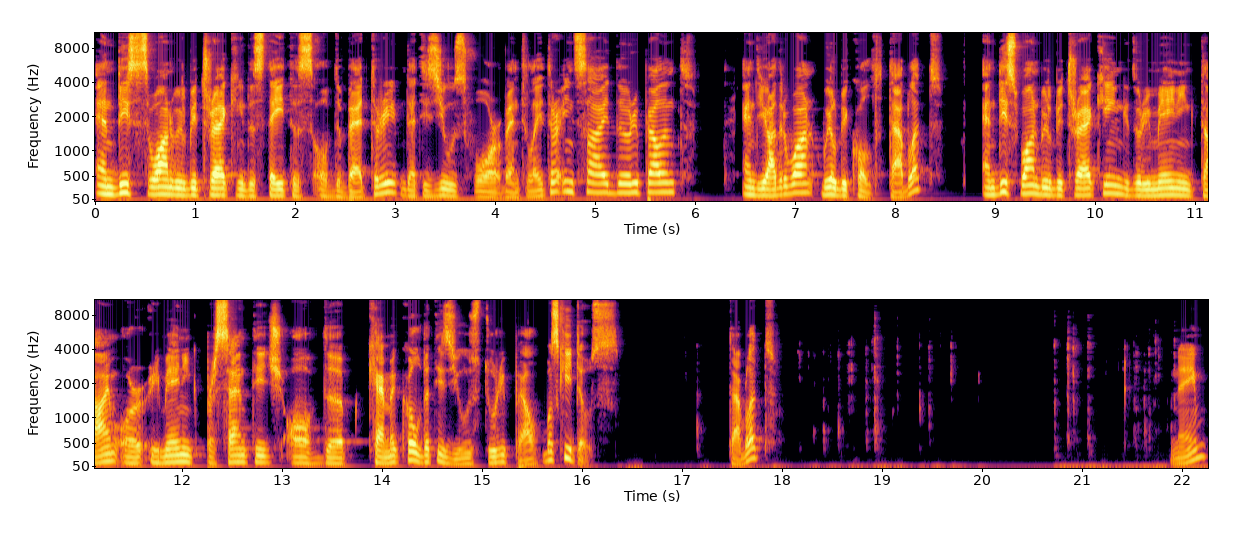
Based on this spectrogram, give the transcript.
and this one will be tracking the status of the battery that is used for ventilator inside the repellent and the other one will be called tablet and this one will be tracking the remaining time or remaining percentage of the chemical that is used to repel mosquitoes. Tablet. Name.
